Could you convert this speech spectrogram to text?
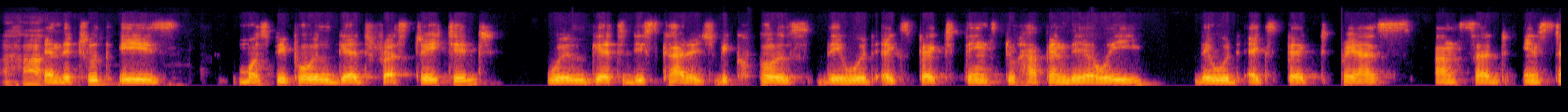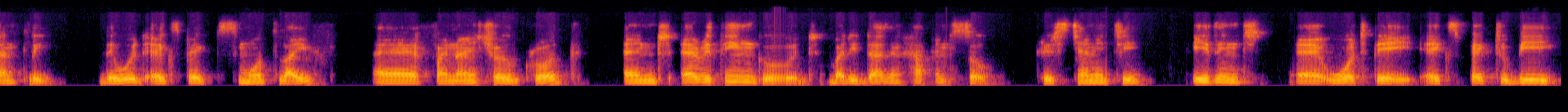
Uh-huh. And the truth is most people will get frustrated, will get discouraged because they would expect things to happen their way. They would expect prayers answered instantly. They would expect smooth life, uh, financial growth, and everything good, but it doesn't happen so. Christianity isn't uh, what they expect to be,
